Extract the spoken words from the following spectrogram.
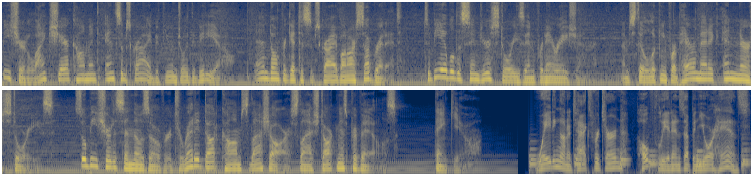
Be sure to like, share, comment, and subscribe if you enjoyed the video. And don't forget to subscribe on our subreddit to be able to send your stories in for narration. I'm still looking for paramedic and nurse stories. So be sure to send those over to reddit.com slash r slash darkness prevails. Thank you. Waiting on a tax return? Hopefully it ends up in your hands.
